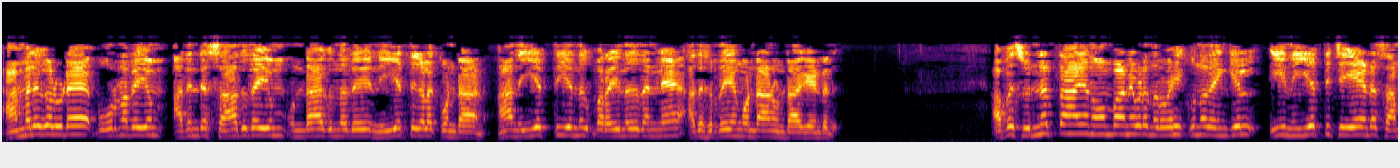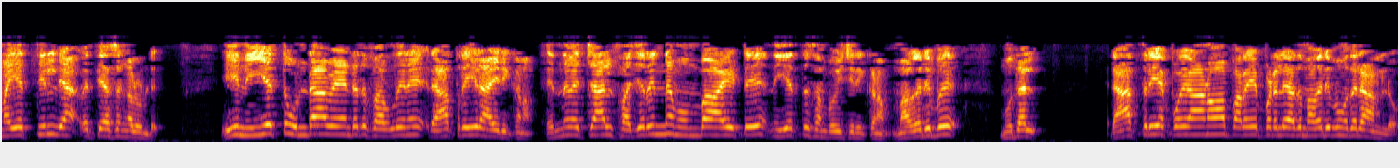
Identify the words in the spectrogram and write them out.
അമലുകളുടെ പൂർണതയും അതിന്റെ സാധുതയും ഉണ്ടാകുന്നത് നീയത്തുകളെ കൊണ്ടാണ്. ആ നീയത്ത് എന്ന് പറയുന്നത് തന്നെ അത് ഹൃദയം കൊണ്ടാണ് ഉണ്ടാകേണ്ടത്. അപ്പൊ സുന്നത്തായ നോമ്പാണ് ഇവിടെ നിർവഹിക്കുന്നതെങ്കിൽ ഈ നീയത്ത് ചെയ്യേണ്ട സമയത്തിൽ വ്യത്യാസങ്ങളുണ്ട്. ഈ നീയത്ത് ഉണ്ടാവേണ്ടത് ഫർദിന് രാത്രിയിലായിരിക്കണം. എന്ന് വെച്ചാൽ ഫജറിന് മുമ്പായിട്ട് നീയത്ത് സംഭവിച്ചിരിക്കണം. മകരിബ് മുതൽ രാത്രി എപ്പോഴാണോ പറയപ്പെടൽ അത് മകരിബ് മുതലാണല്ലോ.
